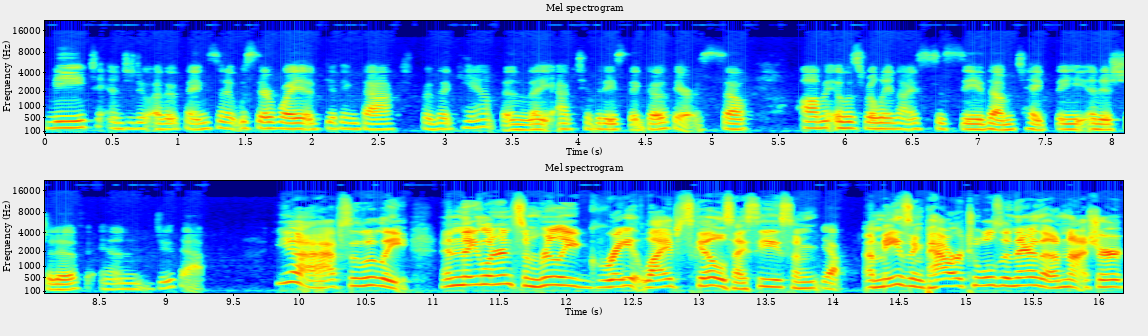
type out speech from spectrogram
meet and to do other things. And it was their way of giving back for the camp and the activities that go there. So um, it was really nice to see them take the initiative and do that. Yeah, absolutely. And they learned some really great life skills. I see some yep. amazing power tools in there that I'm not sure,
